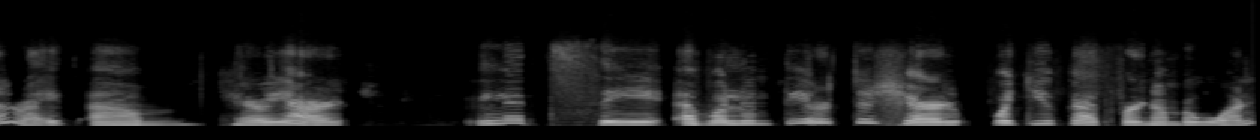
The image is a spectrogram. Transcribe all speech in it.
All right, um, here we are. Let's see, a volunteer to share what you got for number one.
